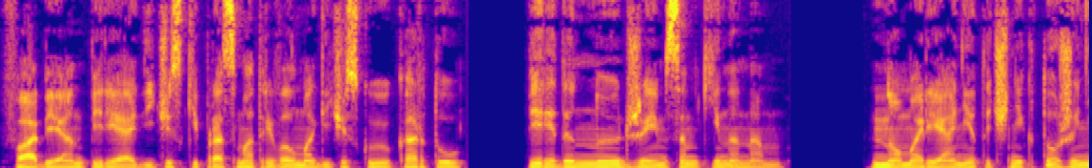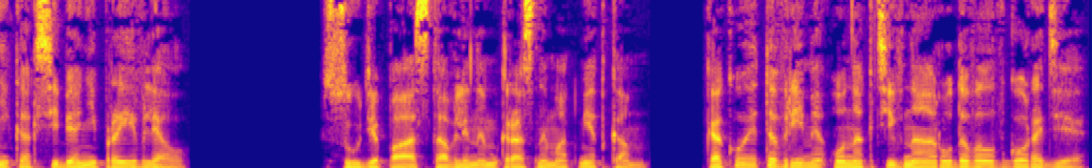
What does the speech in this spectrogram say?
Фабиан периодически просматривал магическую карту, переданную Джеймсом Кинноном, но марионеточник тоже никак себя не проявлял. Судя по оставленным красным отметкам, какое-то время он активно орудовал в городе,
